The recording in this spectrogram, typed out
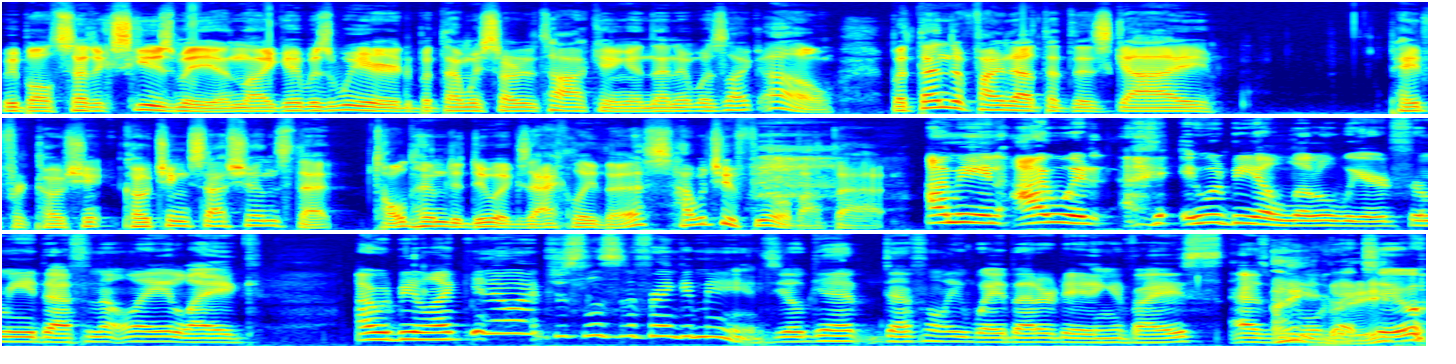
we both said excuse me and like it was weird but then we started talking and then it was like oh but then to find out that this guy paid for coaching coaching sessions that told him to do exactly this how would you feel about that I mean, I would, it would be a little weird for me, definitely. Like, I would be like, you know what, just listen to Frank and Beans. You'll get definitely way better dating advice, as we I will get to.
